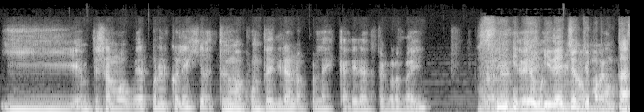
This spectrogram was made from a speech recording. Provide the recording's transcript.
Y empezamos a jugar por el colegio. Estuvimos a punto de tirarnos por las escaleras, ¿te acordáis? Sí, y de hecho te iba a apuntar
